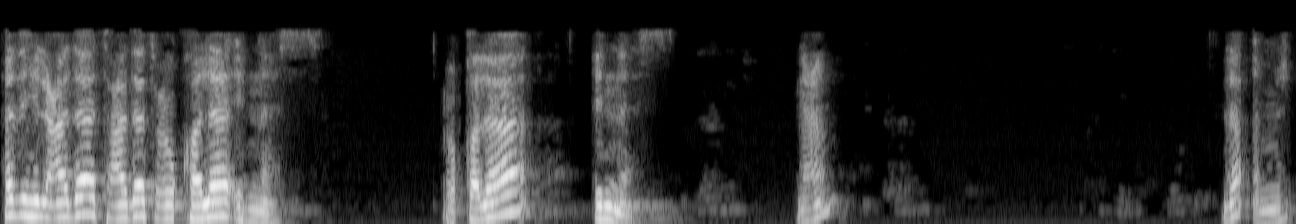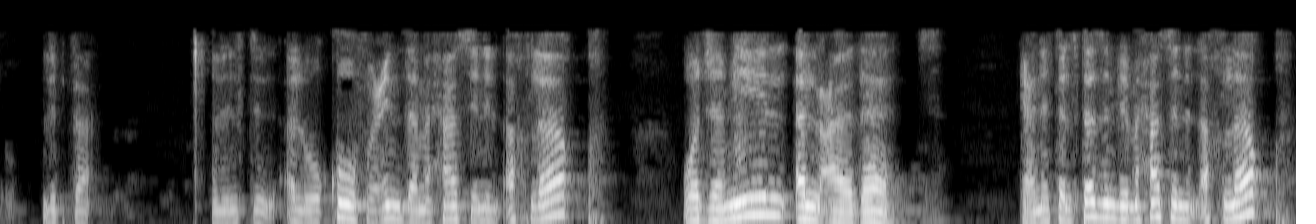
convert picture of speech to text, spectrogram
هذه العادات عادات عقلاء الناس. عقلاء الناس. نعم؟ لا مش الوقوف عند محاسن الأخلاق وجميل العادات. يعني تلتزم بمحاسن الأخلاق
